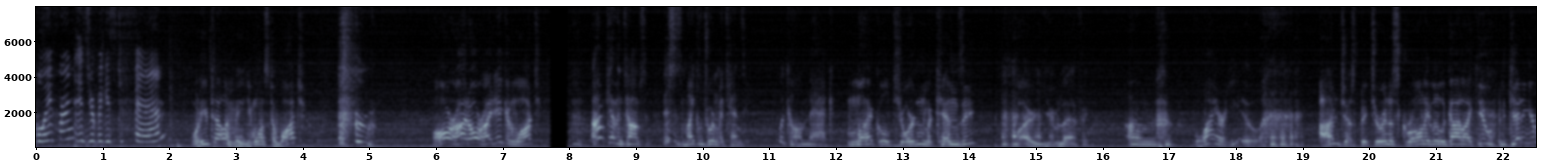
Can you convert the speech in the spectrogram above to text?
boyfriend is your biggest fan? What are you telling me? He wants to watch? all right, all right, he can watch. I'm Kevin Thompson. This is Michael Jordan McKenzie. We call him Mac. Michael Jordan McKenzie? Why are you laughing? Um, why are you? I'm just picturing a scrawny little guy like you and getting your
